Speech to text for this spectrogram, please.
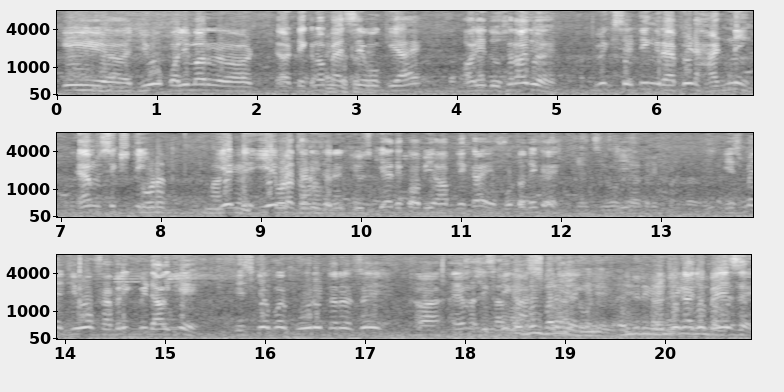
कि जियो पॉलीमर टेक्नोपैथ से वो किया है। और ये दूसरा जो है quick setting rapid hardening M sixty ये ये थोड़ा, मेथड इधर यूज़ किया। देखो अभी आप देखा है फ़ोटो देखा है? इसमें जियो फैब्रिक भी डाल के इसके ऊपर पूरी तरह से एम सिक्सटी का जो बेस है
